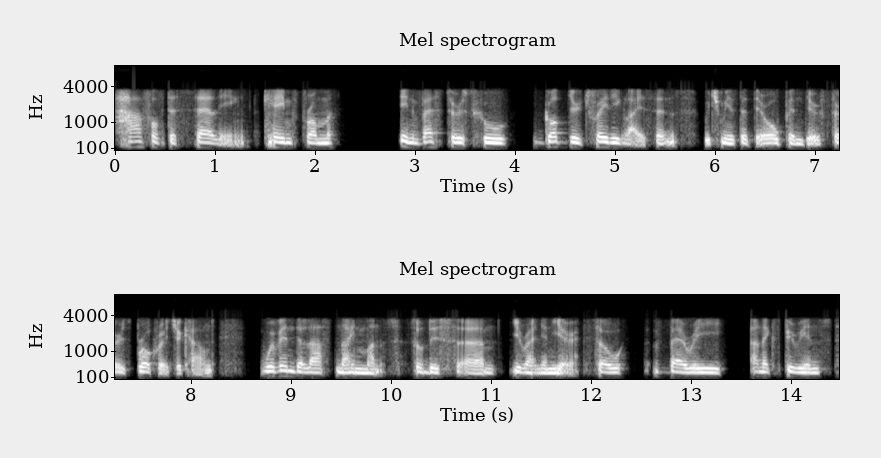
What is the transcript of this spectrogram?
half of the selling came from investors who got their trading license, which means that they opened their first brokerage account within the last nine months, so this um, Iranian year. So very unexperienced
